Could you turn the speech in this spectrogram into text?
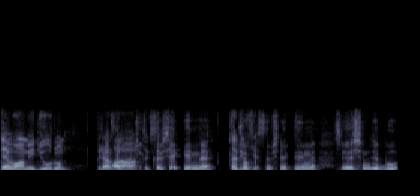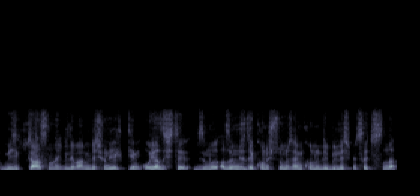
Devam ediyorum. Biraz Abi daha çok artık. kısa bir şey ekleyeyim mi? Tabii çok ki. kısa bir şey ekleyeyim mi? Ee, şimdi bu Magic Johnson'la ilgili ben bir de şunu ekleyeyim. O yaz işte bizim az önce de konuştuğumuz hem konuyla birleşmesi açısından.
